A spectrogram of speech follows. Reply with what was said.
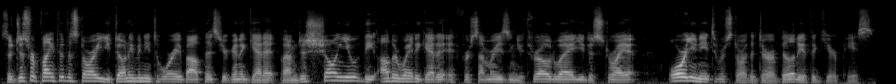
So just for playing through the story, you don't even need to worry about this, you're going to get it, but I'm just showing you the other way to get it if for some reason you throw it away, you destroy it, or you need to restore the durability of the gear piece.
